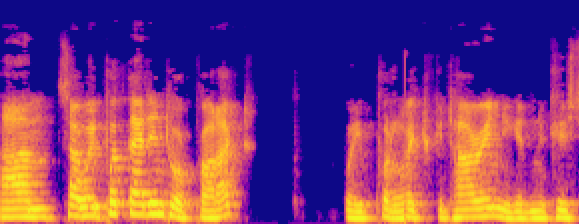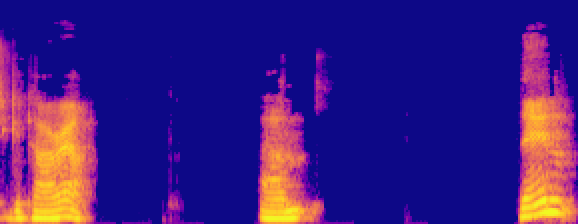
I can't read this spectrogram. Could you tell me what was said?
Um, so we put that into a product. We put electric guitar in, you get an acoustic guitar out. Um, then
